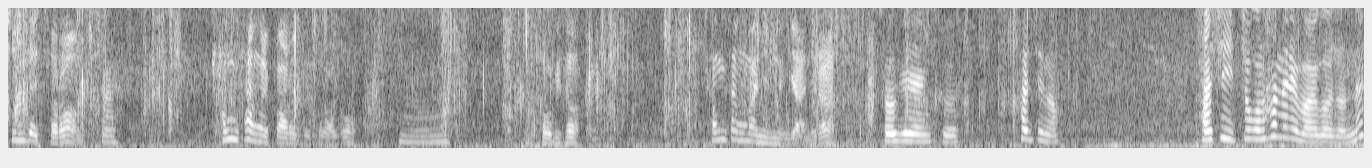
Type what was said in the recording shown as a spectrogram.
침대처럼 응. 평상을 깔아주더라고. 음, 거기서 평상만 있는 게 아니라 저기엔 그 카지노. 다시 이쪽은 하늘이 맑아졌네?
